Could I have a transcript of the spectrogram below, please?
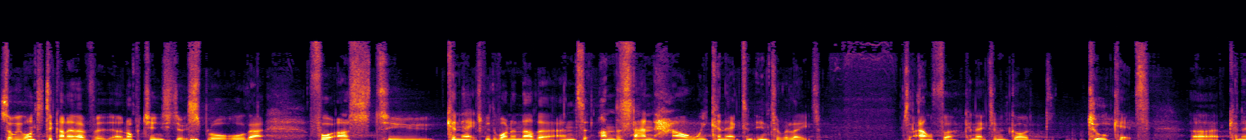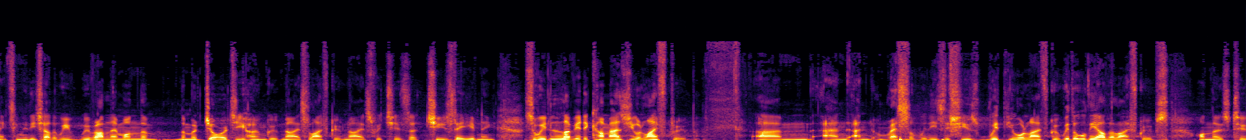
So we wanted to kind of have a, an opportunity to explore all that for us to connect with one another and to understand how we connect and interrelate. So Alpha, connecting with God, Toolkit, uh, connecting with each other. We, we run them on the, the majority home group nights, life group nights, which is a Tuesday evening. So we'd love you to come as your life group um, and, and wrestle with these issues with your life group, with all the other life groups on those two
